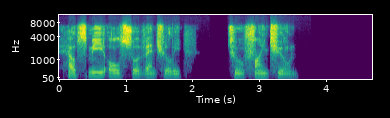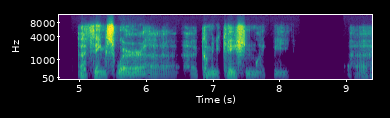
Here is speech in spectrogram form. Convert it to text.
Helps me also eventually to fine tune uh, things where uh communication might be uh,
